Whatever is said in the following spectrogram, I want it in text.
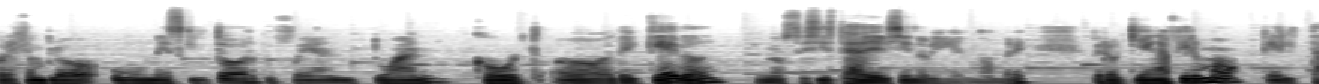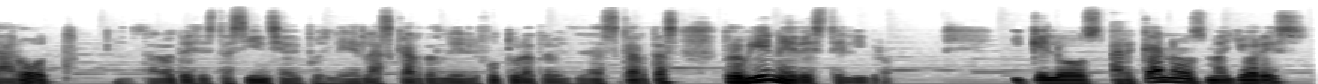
Por ejemplo, un escritor que fue Antoine Court de Gebel, no sé si está diciendo bien el nombre, pero quien afirmó que el tarot, el tarot es esta ciencia de pues, leer las cartas, leer el futuro a través de las cartas, proviene de este libro. Y que los arcanos mayores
